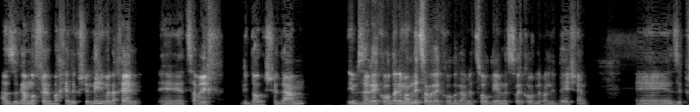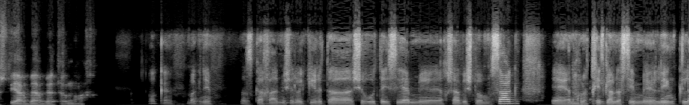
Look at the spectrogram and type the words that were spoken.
אז זה גם נופל בחלק שלי, ולכן צריך לדאוג שגם, אם זה רקורד, אני ממליץ על רקורד אגב, ליצור DNS רקורד לוולידיישן, זה פשוט יהיה הרבה הרבה יותר נוח. אוקיי, okay, מגניב. אז ככה, מי שלא הכיר את השירות ACM, אה, עכשיו יש לו מושג. אה, אנחנו נתחיל גם לשים לינק ל,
